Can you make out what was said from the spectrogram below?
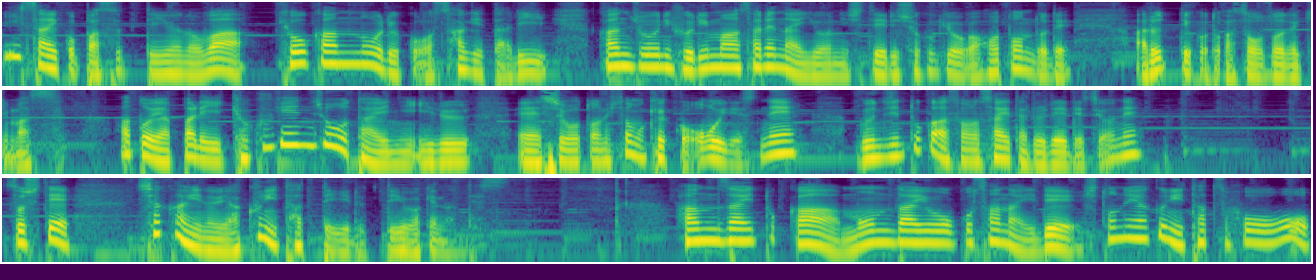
いいサイコパスっていうのは、共感能力を下げたり、感情に振り回されないようにしている職業がほとんどであるっていうことが想像できます。あと、やっぱり極限状態にいる、仕事の人も結構多いですね。軍人とかはその最たる例ですよね。そして、社会の役に立っているっていうわけなんです。犯罪とか問題を起こさないで人の役に立つ方を、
